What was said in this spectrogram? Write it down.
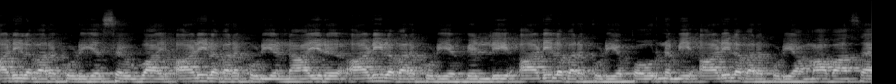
ஆடியில் வரக்கூடிய செவ்வாய் ஆடியில் வரக்கூடிய ஞாயிறு ஆடியில் வரக்கூடிய வெள்ளி ஆடியில் வரக்கூடிய பௌர்ணமி ஆடியில் வரக்கூடிய அமாவாசை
